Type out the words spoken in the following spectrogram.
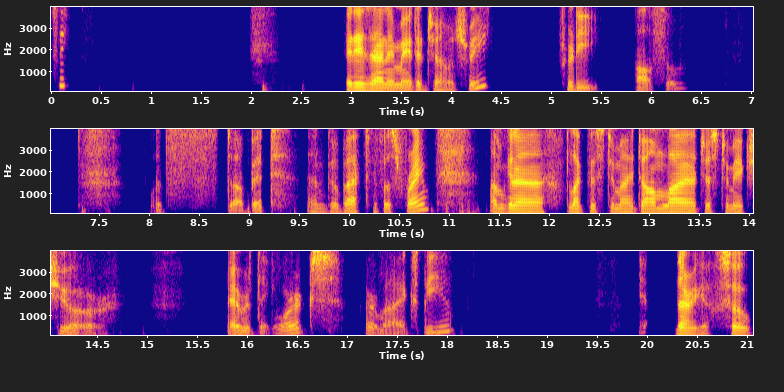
See? It is animated geometry. Pretty awesome. Let's stop it and go back to the first frame. I'm gonna plug this to my DOM layer just to make sure everything works or my XPU. Yeah, there we go. So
